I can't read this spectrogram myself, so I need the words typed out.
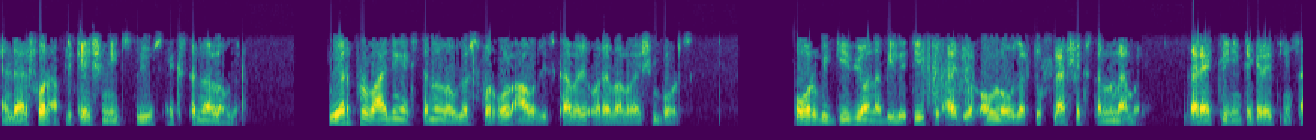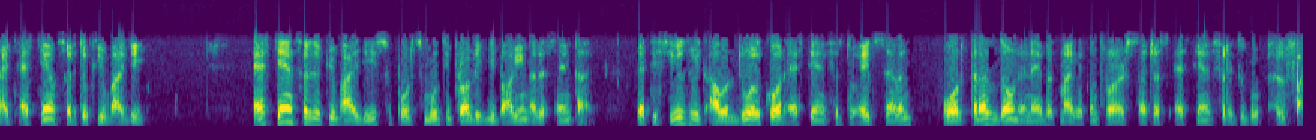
and therefore application needs to use external loader. We are providing external loaders for all our discovery or evaluation boards, or we give you an ability to add your own loader to flash external memory, directly integrate inside STM32Cube IDE. STM32Cube IDE supports multi-project debugging at the same time, that is used with our dual-core STM32H7 or trust zone enabled microcontrollers such as STM32L5.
